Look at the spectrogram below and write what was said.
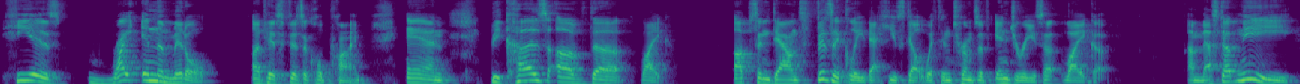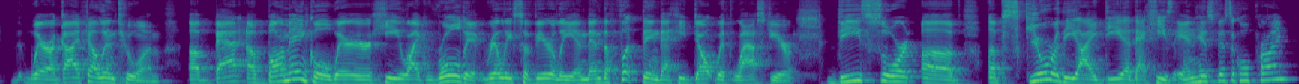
He is right in the middle of his physical prime. And because of the like ups and downs physically that he's dealt with in terms of injuries, uh, like a, messed up knee where a guy fell into him, a a bum ankle where he like rolled it really severely, and then the foot thing that he dealt with last year. These sort of obscure the idea that he's in his physical prime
